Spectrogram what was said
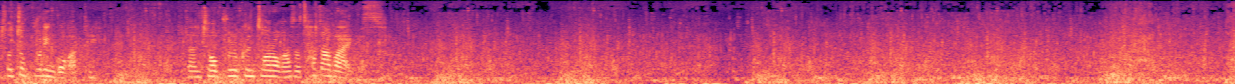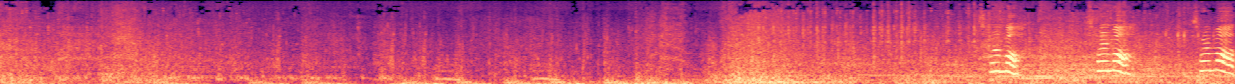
저쪽 불인 것 같아. 일단 저 불 근처로 가서 찾아봐야겠어. 설마, 설마, 설마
